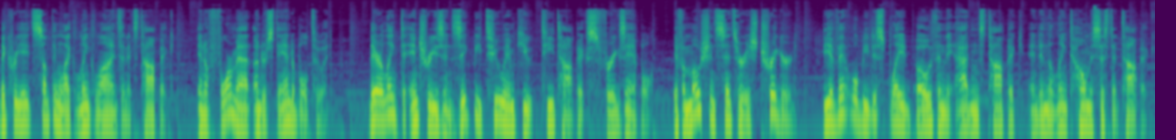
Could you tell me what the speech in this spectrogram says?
they create something like link lines in its topic, in a format understandable to it. They are linked to entries in Zigbee 2 MQTT topics, for example. If a motion sensor is triggered, the event will be displayed both in the add-ins topic and in the linked Home Assistant topic.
